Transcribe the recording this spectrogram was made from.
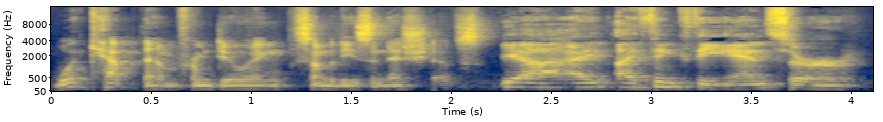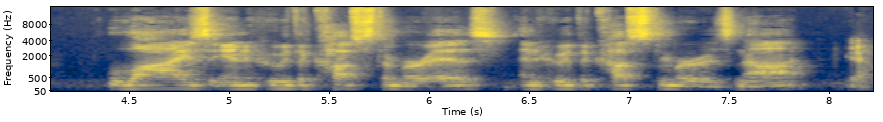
What kept them from doing some of these initiatives? Yeah, I, I think the answer lies in who the customer is and who the customer is not. Yeah.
